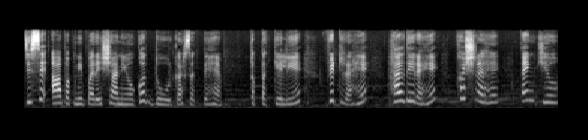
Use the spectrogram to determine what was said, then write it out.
जिससे आप अपनी परेशानियों को दूर कर सकते हैं। तब तक के लिए फिट रहें, हेल्दी रहें, खुश रहें। Thank you.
